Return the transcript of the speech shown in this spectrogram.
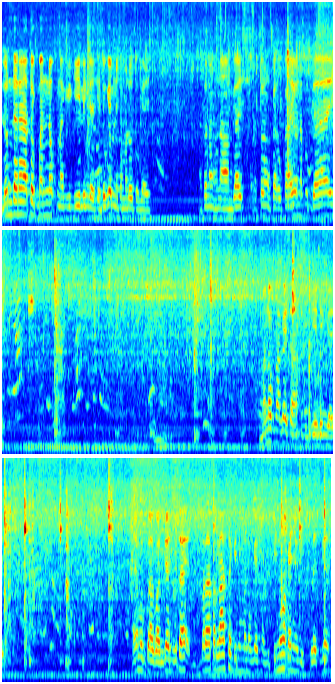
lunda na natog manok nagigiling guys. Idugay man ni sa maluto guys. Ato nang unahon guys. Ato ukay ukayo na pud guys. Manok na guys ha, gigiling guys. Ay mo kagwan guys, kita para parlasa gini manok guys. Pinuha kanyo gi-slice guys.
